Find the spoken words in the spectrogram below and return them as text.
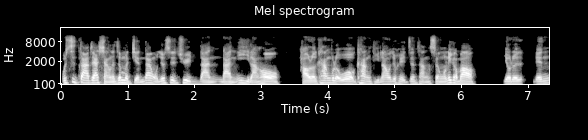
不是大家想的这么简单，我就是去染染疫，然后好了康复了，我有抗体，然后我就可以正常生活。你搞不好有的连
